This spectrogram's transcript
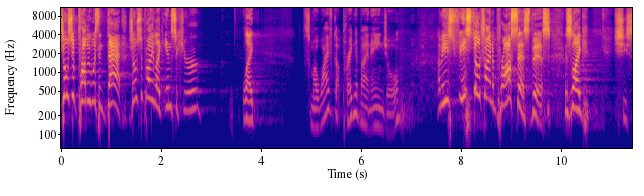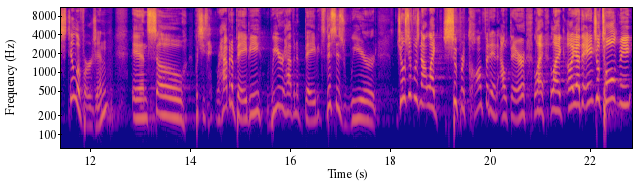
Joseph probably wasn't that. Joseph probably like insecure. Like, so my wife got pregnant by an angel. I mean, he's, he's still trying to process this. It's like, she's still a virgin. And so, but she's, we're having a baby. We're having a baby. This is weird. Joseph was not like super confident out there, like, like, oh yeah, the angel told me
